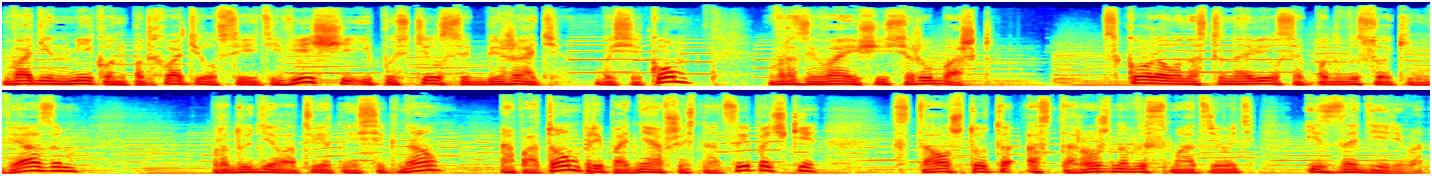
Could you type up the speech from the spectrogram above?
В один миг он подхватил все эти вещи и пустился бежать босиком в развивающейся рубашке. Скоро он остановился под высоким вязом, продудел ответный сигнал – а потом, приподнявшись на цыпочки, стал что-то осторожно высматривать из-за дерева.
